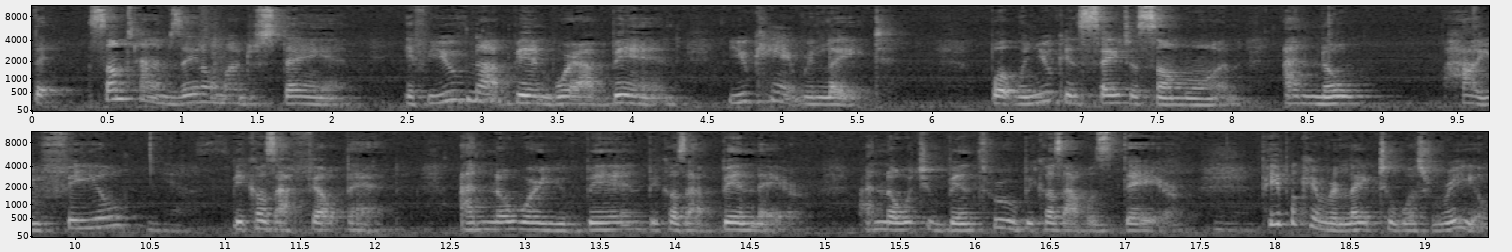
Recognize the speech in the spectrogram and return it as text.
that sometimes they don't understand if you've not been where i've been you can't relate but when you can say to someone i know how you feel? Yes. because i felt that. I know where you've been because i've been there. I know what you've been through because i was there. People can relate to what's real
